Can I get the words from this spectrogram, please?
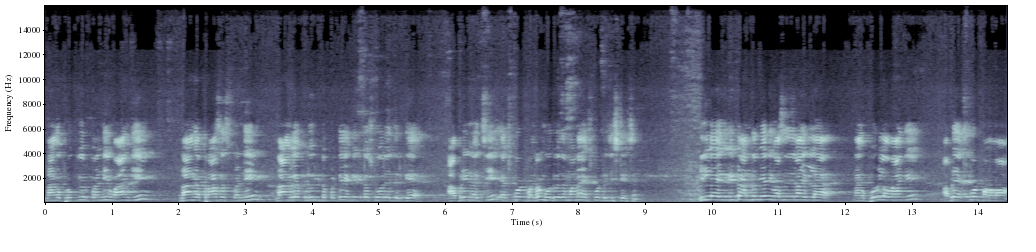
நாங்கள் ப்ரொக்யூர் பண்ணி வாங்கி நாங்கள் ப்ராசஸ் பண்ணி நாங்களே குளிரூட்டப்பட்டு எங்ககிட்ட ஸ்டோரேஜ் இருக்குது அப்படின்னு வச்சு எக்ஸ்போர்ட் பண்ணுறோம் ஒரு விதமான எக்ஸ்போர்ட் ரிஜிஸ்ட்ரேஷன் இல்லை எங்ககிட்ட அந்த மாரி வசதிலாம் இல்லை. நாங்கள் பொருளை வாங்கி அப்படியே எக்ஸ்போர்ட் பண்ணணும்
